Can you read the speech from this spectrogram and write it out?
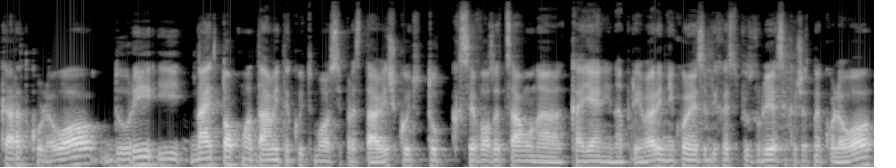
карат колело, дори и най-топ мадамите, които можеш да си представиш, които тук се возят само на каени, например, и никога не се биха си позволили да се качат на колело,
